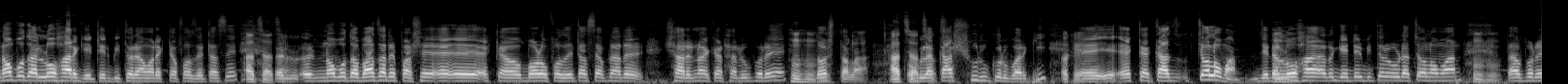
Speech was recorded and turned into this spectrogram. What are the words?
নবোদয় লোহার গেটের ভিতরে আমার একটা প্রজেক্ট আছে। আচ্ছা বাজারের পাশে একটা বড় প্রজেক্ট আছে আপনার সাড়ে নয় কাঠার উপরে। দশতলা। আচ্ছা, ওগুলা আচ্ছা, কাজ শুরু করব আর কি। একটা কাজ চলমান যেটা লোহার গেটের ভিতরে ওটা চলমান। তারপরে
